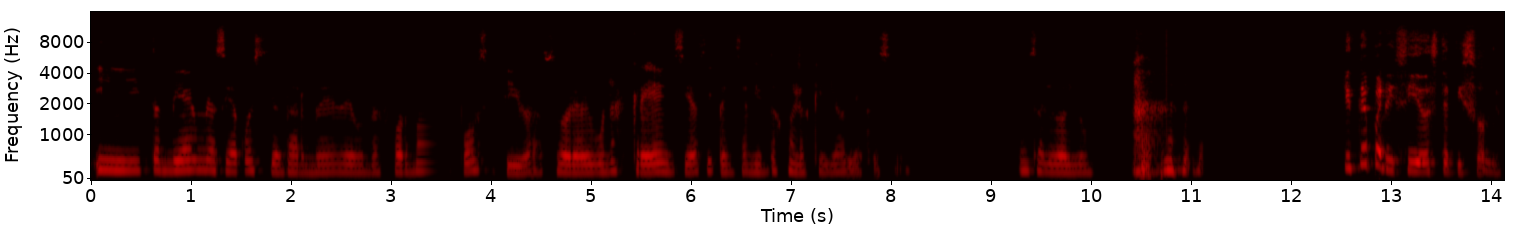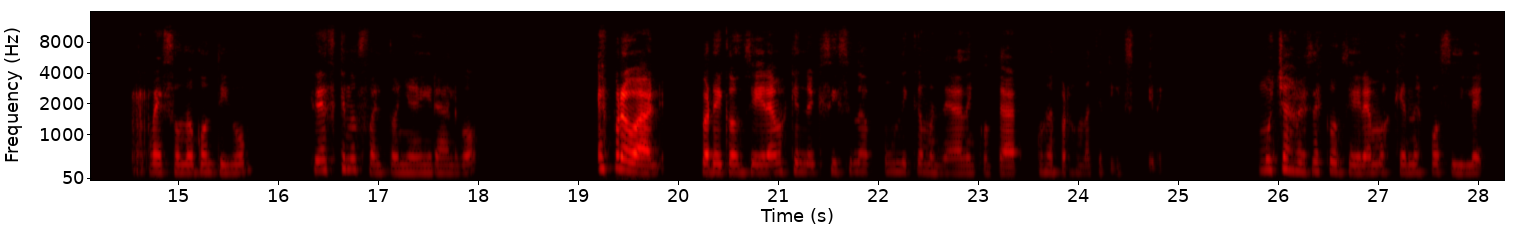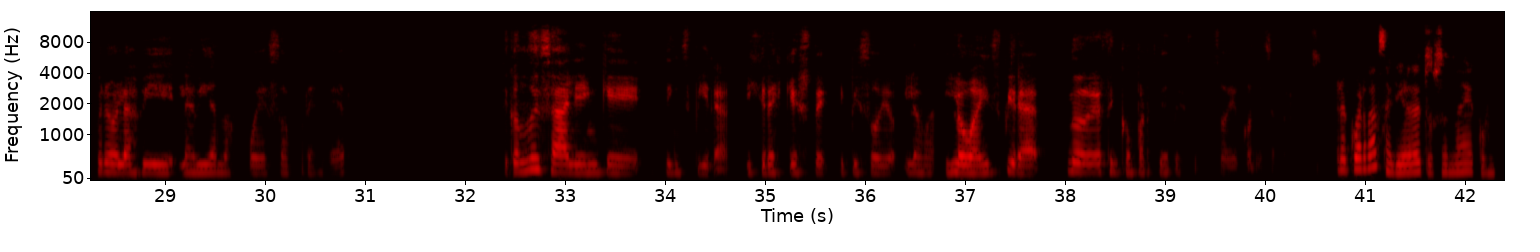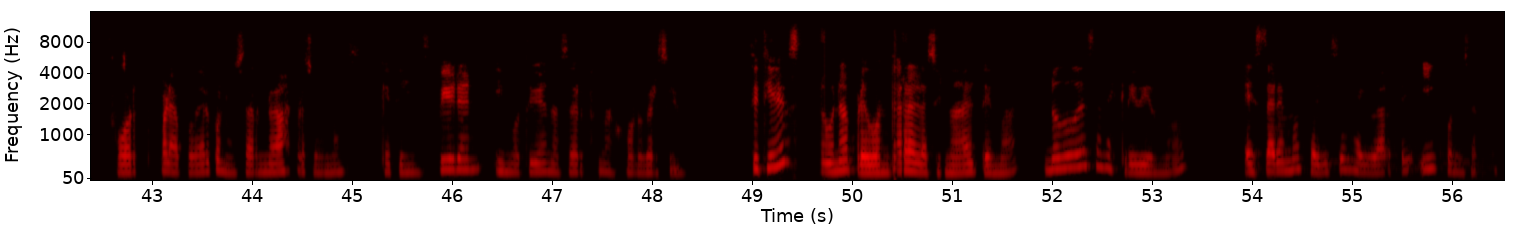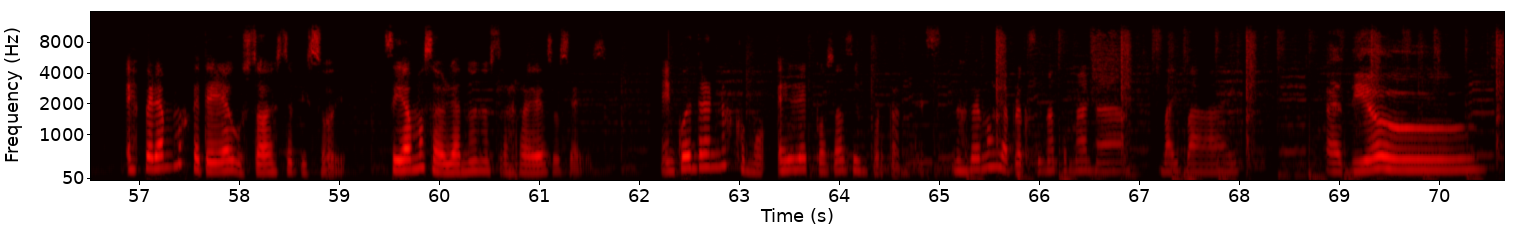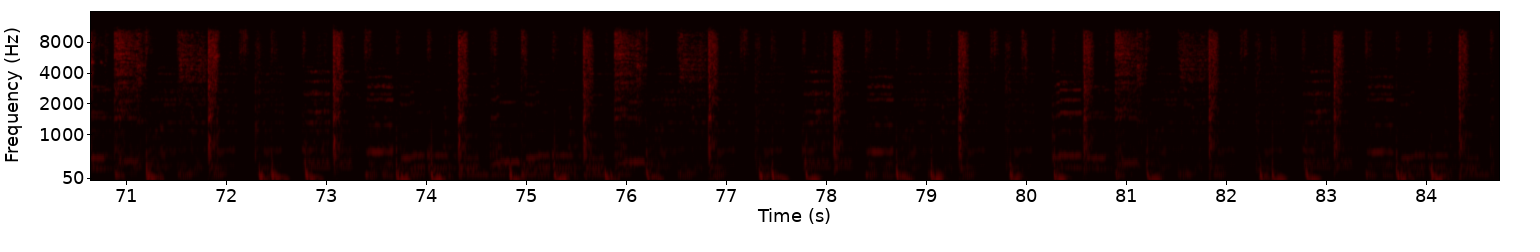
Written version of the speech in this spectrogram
y también me hacía cuestionarme de una forma positiva sobre algunas creencias y pensamientos con los que yo había crecido. Un saludo a Lu. ¿Qué te ha parecido este episodio? ¿Resonó contigo? ¿Crees que nos faltó añadir algo? Es probable, porque consideramos que no existe una única manera de encontrar una persona que te inspire. Muchas veces consideramos que no es posible, pero la, la vida nos puede sorprender. Si conoces a alguien que te inspira y crees que este episodio lo va, lo va a inspirar, no debes compartir este episodio con esa persona. Recuerda salir de tu zona de confort para poder conocer nuevas personas que te inspiren y motiven a ser tu mejor versión. Si tienes alguna pregunta relacionada al tema, no dudes en escribirnos Estaremos felices de ayudarte y conocerte. Esperamos que te haya gustado este episodio. Sigamos hablando en nuestras redes sociales. Encuéntranos como el de cosas importantes. Nos vemos la próxima semana. Bye bye. Adiós.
